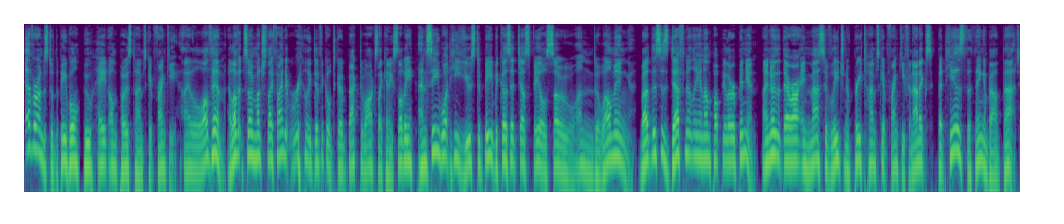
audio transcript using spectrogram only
ever understood the people who hate on post-time skip Franky. I love him. I love it so much that I find it really difficult to go back to arcs like Enies Lobby and see what he used to be because it just feels so underwhelming. But this is definitely an unpopular opinion. I know that there are a massive legion of pre-time skip Franky fanatics, but here's the thing about that.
